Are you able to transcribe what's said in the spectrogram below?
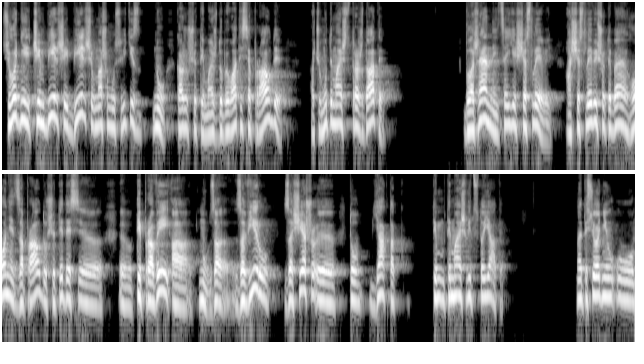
Сьогодні, чим більше і більше в нашому світі ну, кажуть, що ти маєш добиватися правди, а чому ти маєш страждати? Блаженний це є щасливий. А щасливий, що тебе гонять за правду, що ти десь е, е, ти правий, а ну, за, за віру, за ще що, е, то як так? Ти, ти маєш відстояти. Знаєте, сьогодні у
